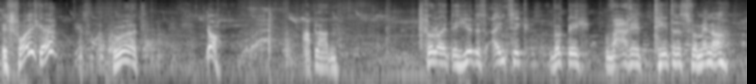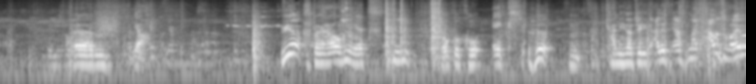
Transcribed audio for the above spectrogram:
Ist voll, gell? Gut. Ja, abladen. So Leute, hier das einzig wirklich wahre Tetris für Männer. Ähm, ja. Wir brauchen jetzt die Cococo X. Hm. Kann ich natürlich alles erstmal ausräumen.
